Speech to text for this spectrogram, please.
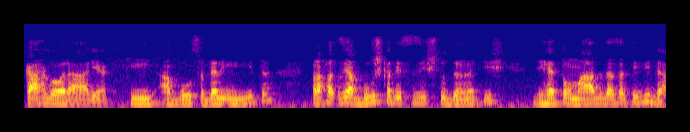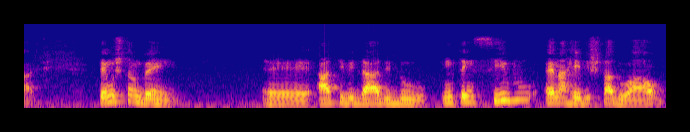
carga horária que a Bolsa delimita, para fazer a busca desses estudantes de retomada das atividades. Temos também é, a atividade do intensivo é na rede estadual,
